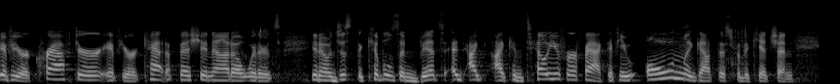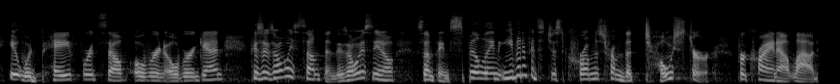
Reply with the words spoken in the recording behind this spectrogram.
if you're a crafter, if you're a cat aficionado, whether it's, you know, just the kibbles and bits, I, I can tell you for a fact, if you only got this for the kitchen, it would pay for itself over and over again because there's always something. There's always, you know, something spilling, even if it's just crumbs from the toaster for crying out loud.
